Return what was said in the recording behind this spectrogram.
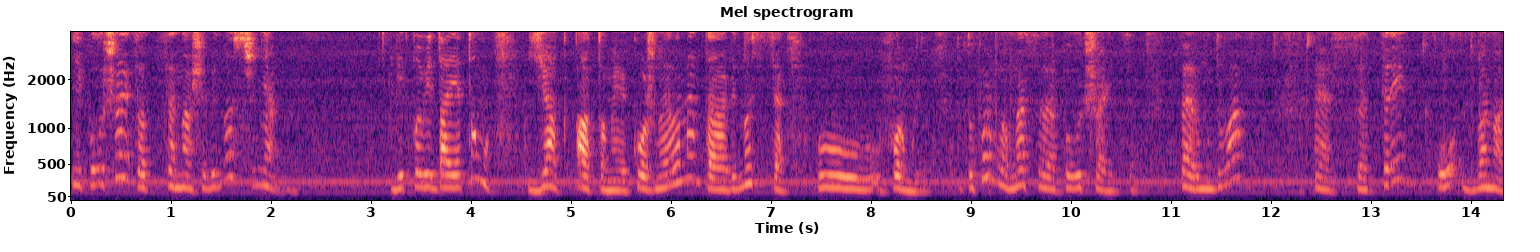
І виходить, це наше відношення відповідає тому, як атоми кожного елемента відносяться у формулі. Тобто формула в нас виходить ферм 2 С3 О12.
